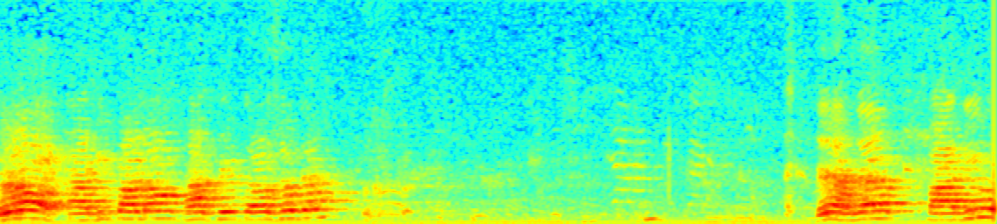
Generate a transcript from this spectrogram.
તો આડી પાડાઓ ફાંસે કરો છો તેમ બે હમણાં પાડ્યું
